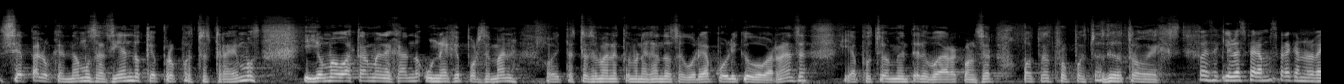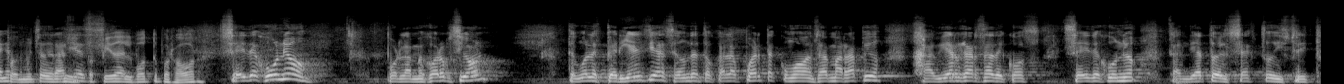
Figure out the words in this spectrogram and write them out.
sepa lo que andamos haciendo, qué propuestas traemos y yo me voy a estar manejando un eje por semana. Ahorita esta semana estoy manejando seguridad pública y gobernanza y ya posteriormente les voy a reconocer otras propuestas de otros ejes. Pues aquí lo esperamos para que nos venga. Pues muchas Y gracias. pida el voto, por favor. 6 de junio, por la mejor opción. Tengo la experiencia, sé dónde tocar la puerta, cómo avanzar más rápido. Javier Garza de Cos, 6 de junio, candidato del sexto distrito.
